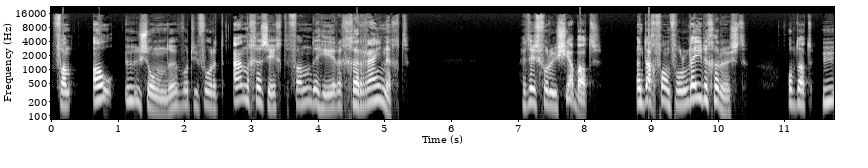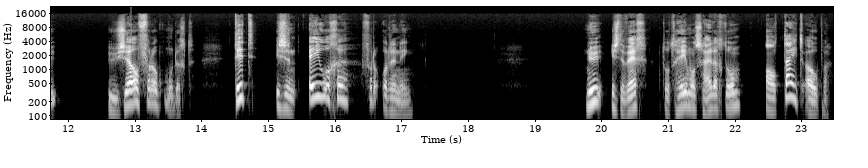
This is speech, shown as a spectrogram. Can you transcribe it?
Van al uw zonden wordt u voor het aangezicht van de Heere gereinigd. Het is voor u Shabbat, een dag van volledige rust, opdat u uzelf verootmoedigt. Dit is een eeuwige verordening. Nu is de weg tot hemels heiligdom altijd open.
